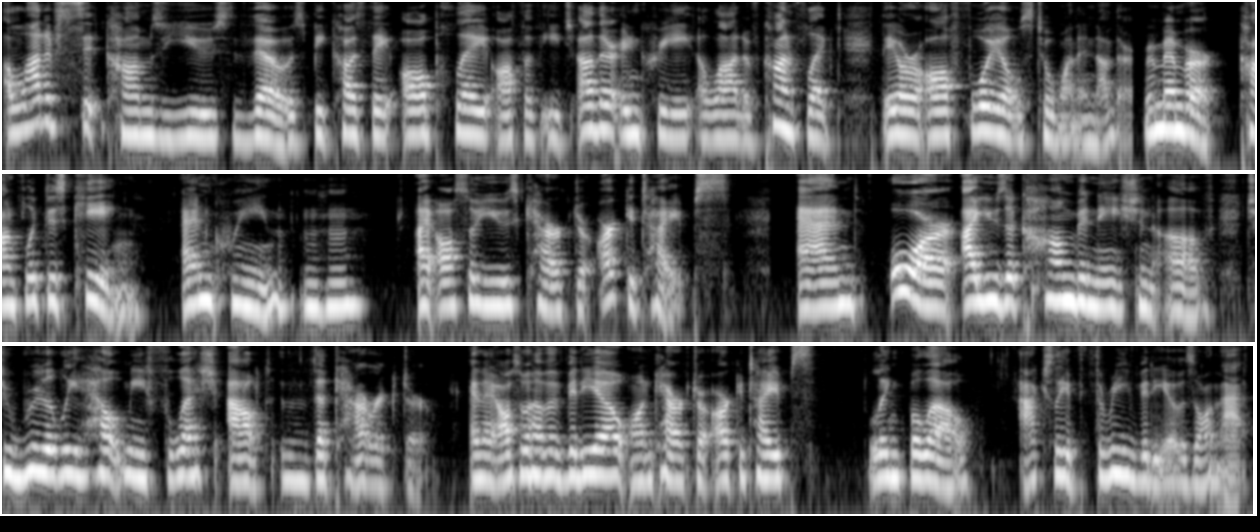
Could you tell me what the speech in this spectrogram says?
A lot of sitcoms use those because they all play off of each other and create a lot of conflict. They are all foils to one another. Remember, conflict is king and queen. Mm-hmm. I also use character archetypes and or I use a combination of to really help me flesh out the character. And I also have a video on character archetypes, link below. Actually, I have three videos on that.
